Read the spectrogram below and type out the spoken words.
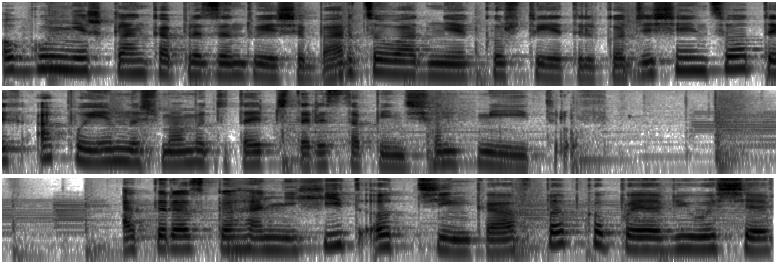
Ogólnie szklanka prezentuje się bardzo ładnie, kosztuje tylko 10 zł, a pojemność mamy tutaj 450 ml. A teraz kochani, hit odcinka. W Pepko pojawiły się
